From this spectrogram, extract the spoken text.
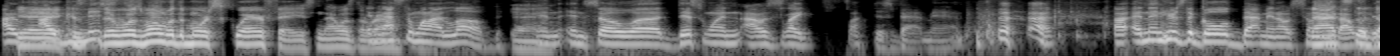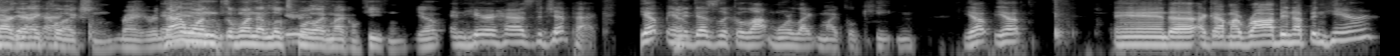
I, Yeah, yeah, because missed, there was one with a more square face, and that was the and that's the one I loved. Yeah. And and so uh, this one I was like, fuck this Batman. uh, and then here's the gold Batman I was telling That's the Dark Knight collection, right? That one's the one that looks more like Michael Keaton. Yep. And here it has the jetpack. Yep, and Yep. it does look a lot more like Michael Keaton. Yep, yep. And uh, I got my Robin up in here.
